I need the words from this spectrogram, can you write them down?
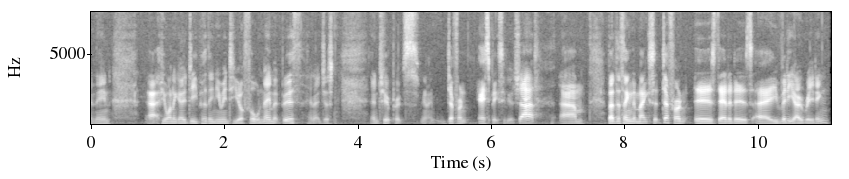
And then uh, if you want to go deeper, then you enter your full name at birth and it just interprets you know, different aspects of your chart. Um, but the thing that makes it different is that it is a video reading,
